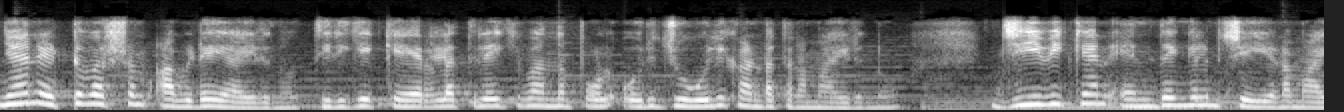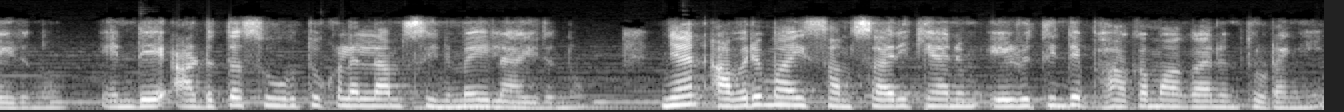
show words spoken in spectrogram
ഞാൻ എട്ട് വർഷം അവിടെയായിരുന്നു. തിരികെ കേരളത്തിലേക്ക് വന്നപ്പോൾ ഒരു ജോലി കണ്ടെത്തണമായിരുന്നു. ജീവിക്കാൻ എന്തെങ്കിലും ചെയ്യണമായിരുന്നു. എന്റെ അടുത്ത സുഹൃത്തുക്കളെല്ലാം സിനിമയിലായിരുന്നു. ഞാൻ അവരുമായി സംസാരിക്കാനും എഴുത്തിന്റെ ഭാഗമാകാനും തുടങ്ങി.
